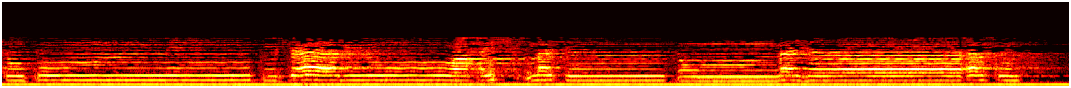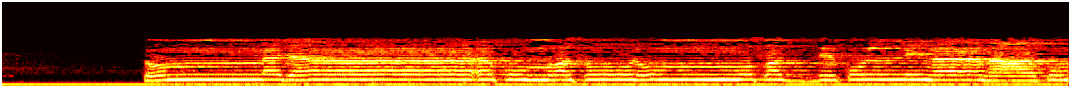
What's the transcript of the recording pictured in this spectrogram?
آتَيْتُكُم مِّن كِتَابٍ وَحِكْمَةٍ ثُمَّ جَاءَكُمْ ثُمَّ جَاءَكُمْ رَسُولٌ مُّصَدِّقٌ لِّمَا مَعَكُمْ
